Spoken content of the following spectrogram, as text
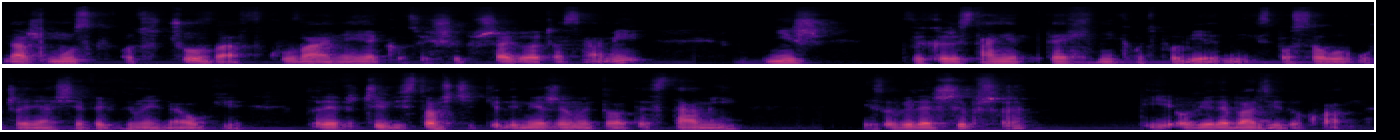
nasz mózg odczuwa wkuwanie jako coś szybszego czasami, niż wykorzystanie technik odpowiednich, sposobów uczenia się efektywnej nauki, które w rzeczywistości, kiedy mierzymy to testami, jest o wiele szybsze i o wiele bardziej dokładne.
